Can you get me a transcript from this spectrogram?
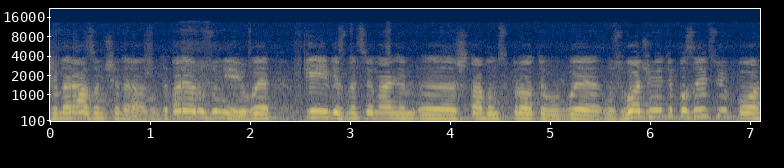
чи ми разом, чи не разом. Тепер я розумію, ви в Києві з національним е, штабом спротиву ви узгоджуєте позицію по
